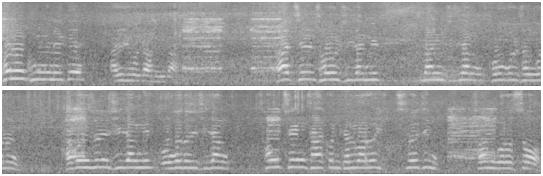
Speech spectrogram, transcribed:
전 국민에게 알리고자 합니다. 4.7 서울시장 및 부산시장 보궐선거는 박원순 시장 및 오거돈 시장 성추행 사건 결과로 치러진 선거로서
